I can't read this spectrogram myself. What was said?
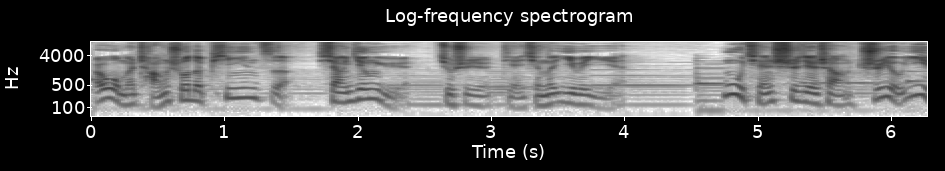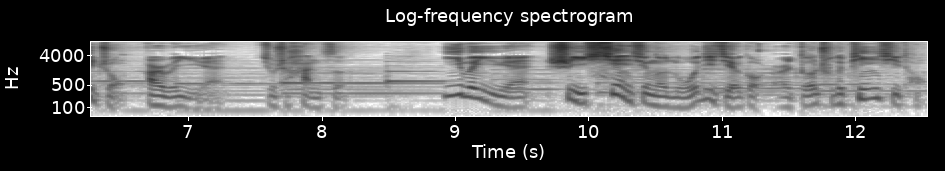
而我们常说的拼音字，像英语就是典型的一维语言。目前世界上只有一种二维语言，就是汉字。一维语言是以线性的逻辑结构而得出的拼音系统，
